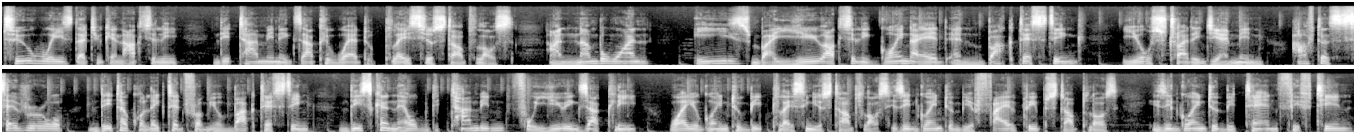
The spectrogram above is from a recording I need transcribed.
two ways that you can actually determine exactly where to place your stop loss. And number one is by you actually going ahead and back testing your strategy. I mean after several data collected from your back testing, this can help determine for you exactly where you're going to be placing your stop loss. Is it going to be a 5 pip stop loss? Is it going to be 10, 15,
